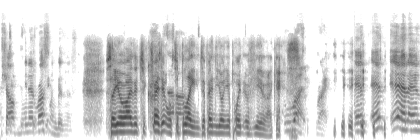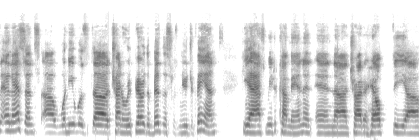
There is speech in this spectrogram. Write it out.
Bischoff being in wrestling business. so you're either to credit or to uh, blame depending on your point of view i guess right. And and and and in essence, uh, when he was uh, trying to repair the business with New Japan, he asked me to come in and and uh, try to help the uh,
